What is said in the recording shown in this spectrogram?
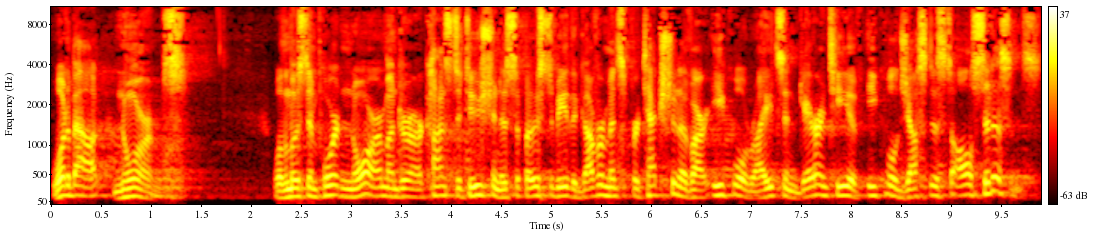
What about norms? Well, the most important norm under our Constitution is supposed to be the government's protection of our equal rights and guarantee of equal justice to all citizens.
